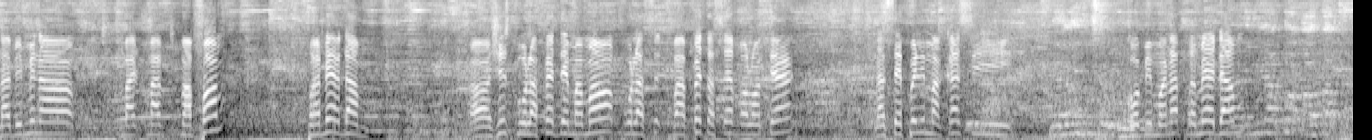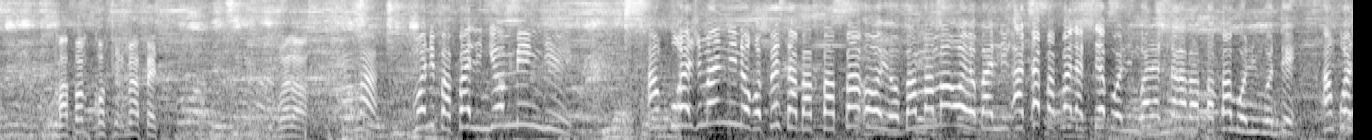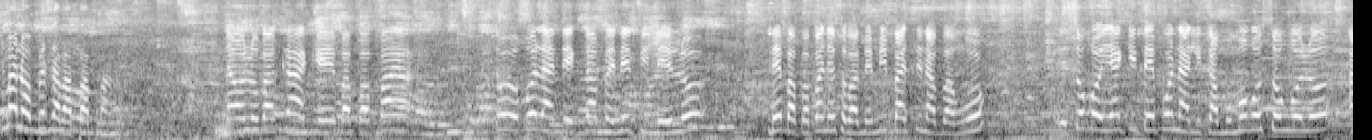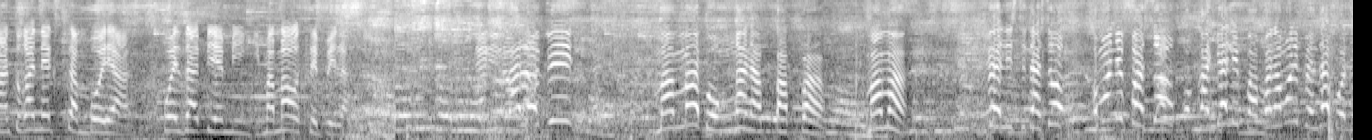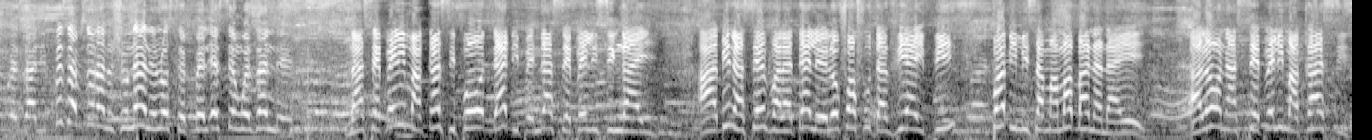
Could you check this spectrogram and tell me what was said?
na bimi na ma, ma, ma femme première dame uh, juste pour la fête des mamans pour la, la fête à saint valentin nasepeli makasi kobima na première dame ma femme confirme en fait voilà mama moni papa alingi yo mingi encouragement nini okopesa bapapa oyo bamama oyo ata papa alakisi ye bolingo alakisaka bapapa bolingo te encouragement nini okopesa bapapa naolobaka ke bapapa to bolanda exemple neti lelo nde bapapa nyonso bamemi basi na bango e, soki oyaki te mpo na likambo moko songolo entoura next time boya mpo eza bien mingi mama osepela balobi mama bonga na papa mama félicitation omoni façon okangeli papa namoni mpenza bolingo ezali pesa biso nanu journal lelo sepeli esengo eza nde nasepeli makasi mpo dadi mpenza asepelisi ngai abi na saint valentin lelo fo afuta vip mpo abimisa mama bana na ye alors nasepeli makasi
